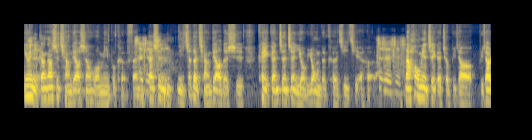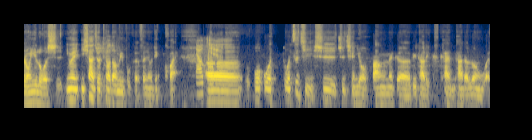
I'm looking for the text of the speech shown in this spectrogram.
因为你刚刚是强调生活密不可分，但是你你这个强调的是可以跟真正有用的科技结合了，是是是。那后面这个就比较比较容易落实，因为一下就跳到密不可分有点快。了解。呃，我我我自己是之前有帮那个 Vitalik 看他的论文，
